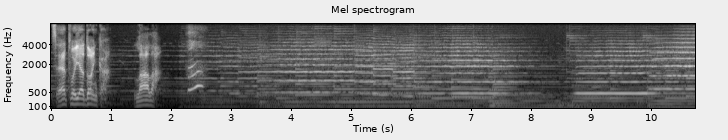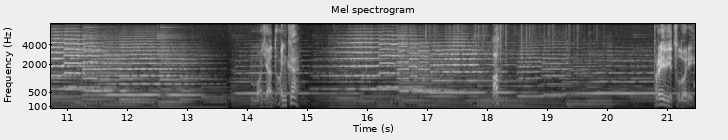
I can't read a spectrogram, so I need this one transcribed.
це твоя донька. Лала. Моя донька? А? Привіт, Лурі.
